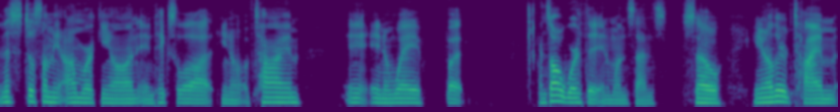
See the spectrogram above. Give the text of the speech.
And this is still something I'm working on and takes a lot, you know, of time in, in a way, but it's all worth it in one sense. So, you know, another time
